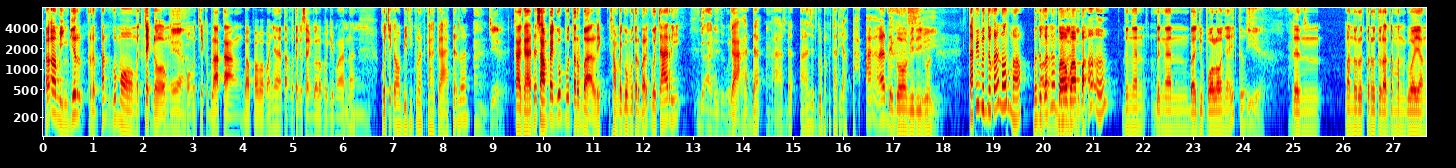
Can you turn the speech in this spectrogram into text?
Heeh, minggir ke depan, gue mau ngecek dong, Iya. mau ngecek ke belakang. Bapak-bapaknya takutnya kesenggol apa gimana. Hmm. Gue cek sama bini gue, kagak ada loh, Anjir. kagak ada. Sampai gue puter balik, sampai gue puter balik, gue cari, Nggak ada itu. Bang. nggak ada, nggak ada. Anjir, gue bilang tadi apaan deh gue sama bini gue. Tapi bentukannya normal, bentukannya Orang bawa bapak, heeh, dengan dengan baju polonya itu. Iya. Dan menurut penuturan teman gue yang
